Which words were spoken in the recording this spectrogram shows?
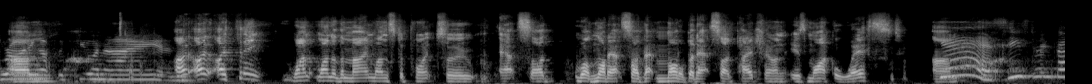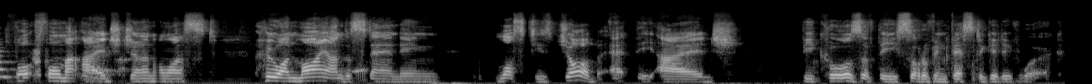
writing um, up the Q and A. I, I think one one of the main ones to point to outside, well, not outside that model, but outside Patreon is Michael West. Um, yes, he's doing fantastic. former Age journalist, who, on my understanding, lost his job at the Age because of the sort of investigative work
